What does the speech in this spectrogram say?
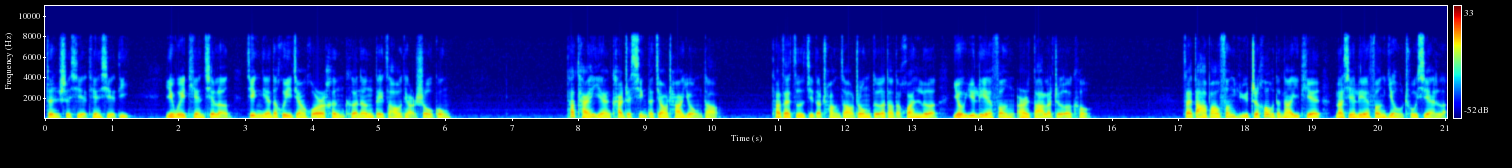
真是谢天谢地。因为天气冷，今年的灰浆活儿很可能得早点收工。他抬眼看着新的交叉甬道，他在自己的创造中得到的欢乐，由于裂缝而打了折扣。在大暴风雨之后的那一天，那些裂缝又出现了，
